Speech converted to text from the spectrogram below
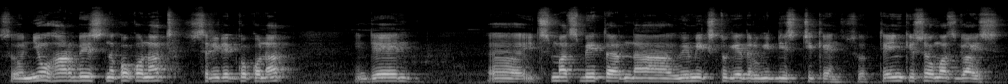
So, new harvest na coconut, shredded coconut. And then, uh, it's much better na we mix together with this chicken. So, thank you so much guys.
